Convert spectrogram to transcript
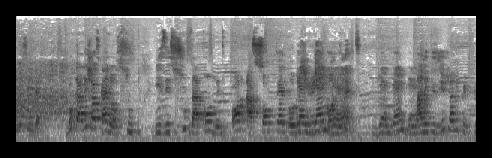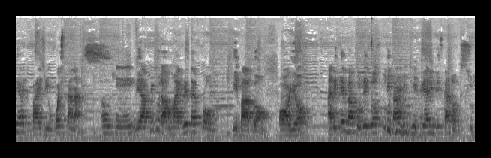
You will see there. Bucalicious kind of soup is the soup that comes with all assorted orishirishi condiments. Gang, gang, gang. And it is usually prepared by the Westerners. Okay. They are people that migrated from Ibadan, Oyo, and they came back to Lagos to start Yes. preparing this kind of soup.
